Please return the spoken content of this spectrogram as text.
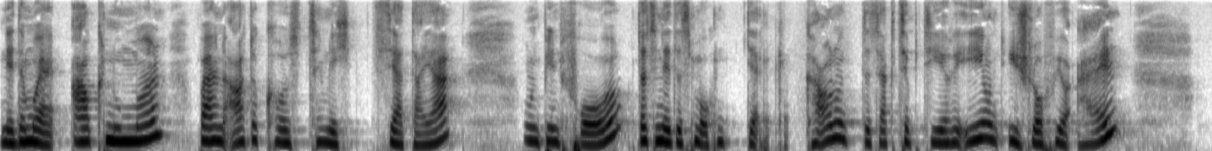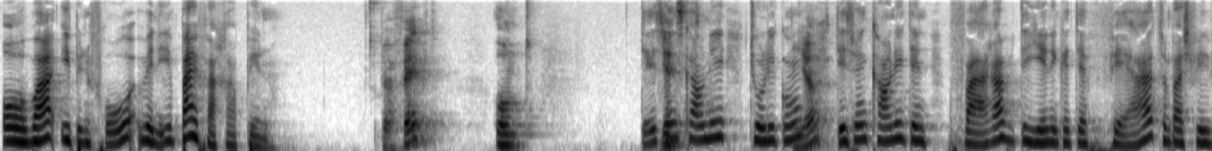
nicht einmal angenommen, weil ein Auto kostet ziemlich sehr teuer. Und bin froh, dass ich nicht das machen der- kann und das akzeptiere ich und ich schlafe ja ein. Aber ich bin froh, wenn ich Beifahrer bin. Perfekt. Und Deswegen Jetzt- kann ich, Entschuldigung, Ja. deswegen kann ich den Fahrer, derjenige, der fährt, zum Beispiel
